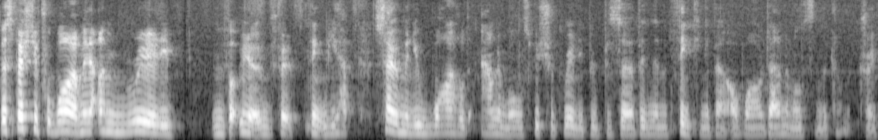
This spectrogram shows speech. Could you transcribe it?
but especially for wild. I mean, I'm really, you know, think we have so many wild animals. We should really be preserving them, and thinking about our wild animals in the country.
